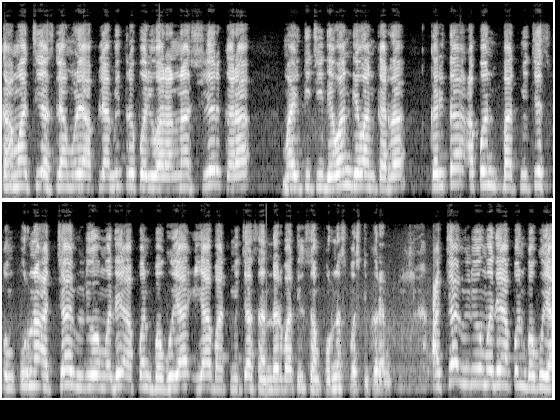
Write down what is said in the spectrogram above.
कामाची असल्यामुळे आपल्या मित्र परिवारांना शेअर करा. माहितीची देवाणघेवाण करा. करिता आपण बातमीचे संपूर्ण आजच्या व्हिडिओमध्ये आपण बघूया. या बातमीच्या संदर्भातील संपूर्ण स्पष्टीकरण. आजच्या व्हिडिओमध्ये आपण बघूया.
